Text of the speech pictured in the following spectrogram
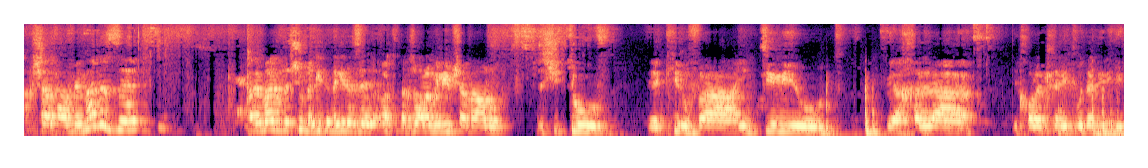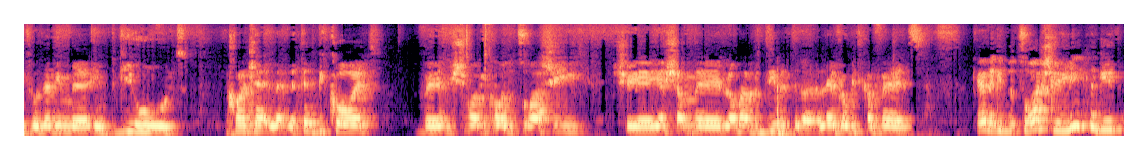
עכשיו הממד הזה, הממד הזה שוב נגיד, נגיד לזה, עוד נחזור למילים שאמרנו, זה שיתוף, אה, קרבה, אינטימיות, הכלה, יכולת להתמודד, להתמודד עם, אה, עם פגיעות, יכולת לתת ביקורת ולשמוע ביקורת בצורה שהיא, שיש שם, אה, לא מאבדים את הלב, לא מתכווץ, כן, נגיד בצורה שלילית נגיד,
